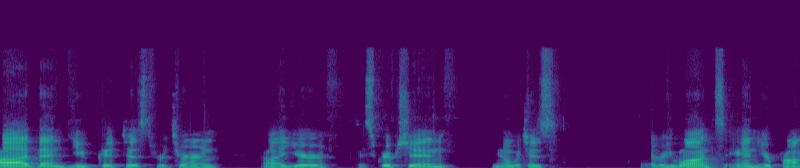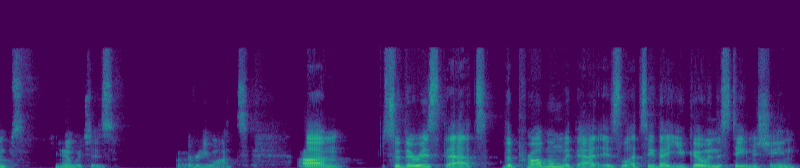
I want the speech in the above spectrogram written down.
Uh, then you could just return uh, your description, you know, which is whatever you want, and your prompt, you know, which is whatever you want. Um, so there is that. The problem with that is, let's say that you go in the state machine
